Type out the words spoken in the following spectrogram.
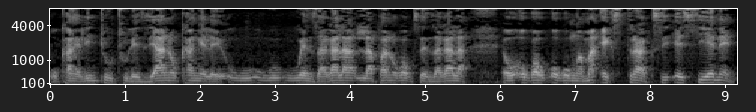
ukhangela intuthu leziyana ukhangele ukwenzakala laphana okwakusenzakala okungama-extracts e-cnn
